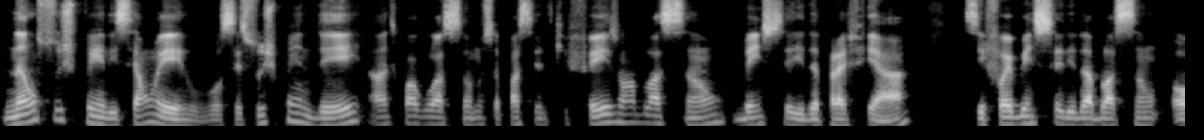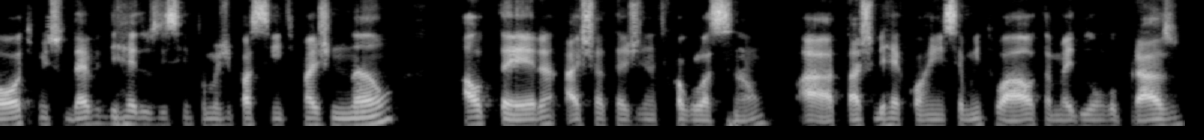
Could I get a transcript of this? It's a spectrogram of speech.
não suspende, isso é um erro, você suspender a anticoagulação no seu paciente que fez uma ablação bem sucedida para FA. Se foi bem sucedida a ablação, ótimo, isso deve de reduzir sintomas de paciente, mas não altera a estratégia de anticoagulação. A taxa de recorrência é muito alta, médio e longo prazo.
